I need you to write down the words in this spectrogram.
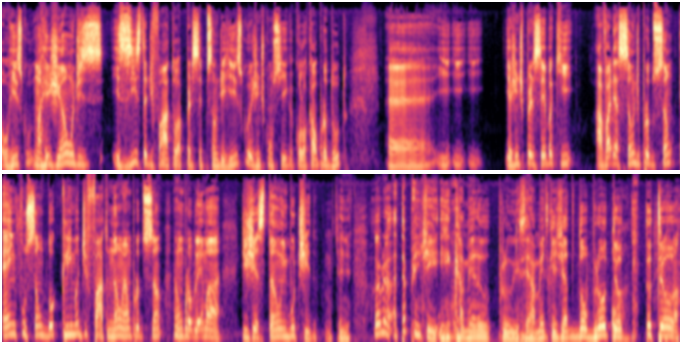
o risco, uma região onde exista de fato a percepção de risco, a gente consiga colocar o produto é, e- e- e a gente perceba que a variação de produção é em função do clima de fato, não é um produção, é um problema de gestão embutido. Entendi. Gabriel, até pra gente ir encaminhando pro encerramento, que a gente já dobrou o teu, o teu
